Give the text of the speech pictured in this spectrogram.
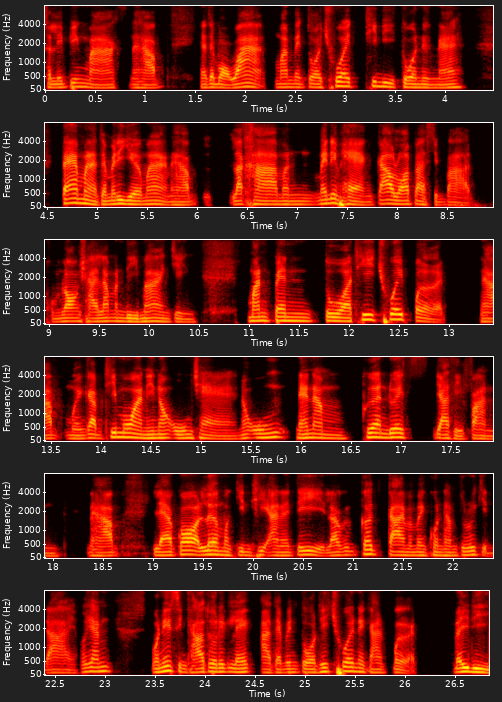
sleeping mask นะครับ อยากจะบอกว่ามันเป็นตัวช่วยที่ดีตัวหนึ่งนะ แต้มมันอาจจะไม่ได้เยอะมากนะครับ ราคามันไม่ได้แพง 980 บาท ผมลองใช้แล้วมันดีมากจริงๆ มันเป็นตัวที่ช่วยเปิดนะครับ เหมือนกับที่เมื่อวานนี้น้องอุ้งแชร์ น้องอุ้งแนะนำเพื่อนด้วยยาสีฟัน นะครับ แล้วก็เริ่มมากินทีอาร์เนตี้แล้วก็กลายมาเป็นคนทำธุรกิจได้ เพราะฉะนั้นวันนี้สินค้าตัวเล็ก ๆ อาจจะเป็นตัวที่ช่วยในการเปิดได้ดี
